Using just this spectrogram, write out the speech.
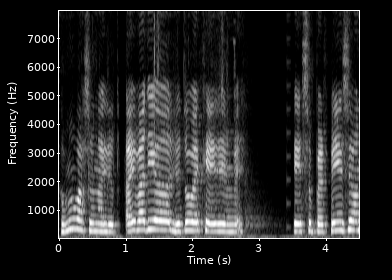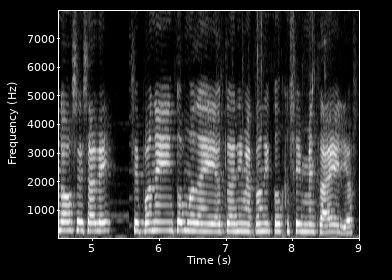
¿cómo va a una YouTube? Hay varios youtubers que, que su perfil cuando se sale se ponen como de otro animatrónico que se inventa ellos.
